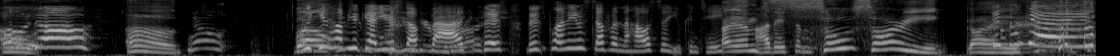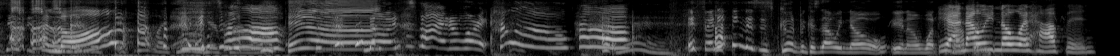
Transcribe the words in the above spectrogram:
Oh, Oh. no. Oh. Well, we can help you get your stuff back. There's there's plenty of stuff in the house that you can take. I am Uh, some. so sorry, guys. Hello? it's not like we were here for Hello. Hello. No, it's fine, don't worry. Hello! Hello. the- Yeah. If anything, this is good because now we know, you know, what Yeah, now we happened. know what happened.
